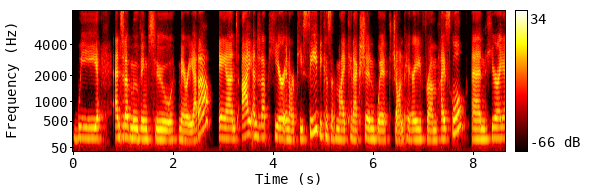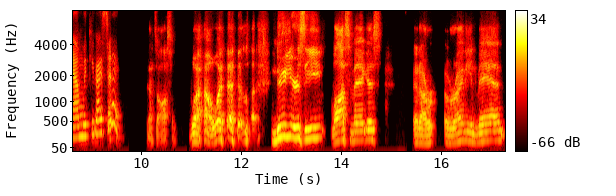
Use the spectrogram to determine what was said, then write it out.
we ended up moving to Marietta. And I ended up here in RPC because of my connection with John Perry from high school. And here I am with you guys today. That's awesome. Wow. What New Year's Eve, Las Vegas, and our Iranian man.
